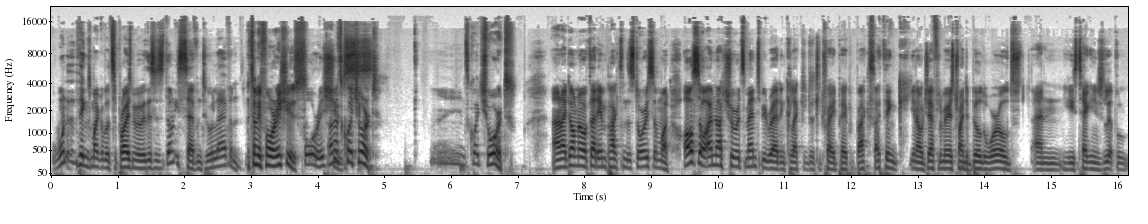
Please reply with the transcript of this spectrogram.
one of the things, Michael, that surprised me about this is it's only seven to eleven. It's only four issues. Four Oh, that's quite short. Eh, It's quite short. And I don't know if that impacts on the story somewhat. Also, I'm not sure it's meant to be read in collected little trade paperbacks. I think, you know, Jeff Lemire is trying to build a world and he's taking you to little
